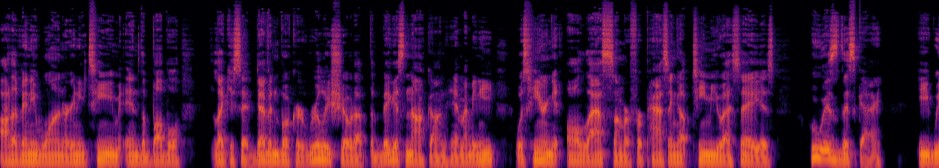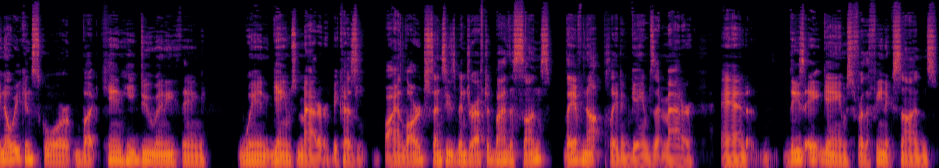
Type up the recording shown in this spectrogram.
out of anyone or any team in the bubble. Like you said, Devin Booker really showed up. The biggest knock on him, I mean, he was hearing it all last summer for passing up Team USA. Is who is this guy? He we know he can score, but can he do anything when games matter? Because by and large, since he's been drafted by the Suns, they have not played in games that matter. And these eight games for the Phoenix Suns,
